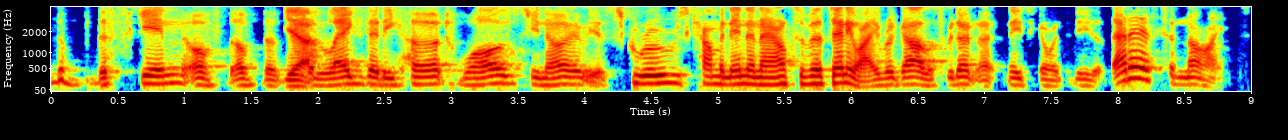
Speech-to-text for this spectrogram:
The the skin of of the, Yeah. the leg that he hurt was. You know, screws coming in and out of it. Anyway, regardless, we don't need to go into detail. That is tonight,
